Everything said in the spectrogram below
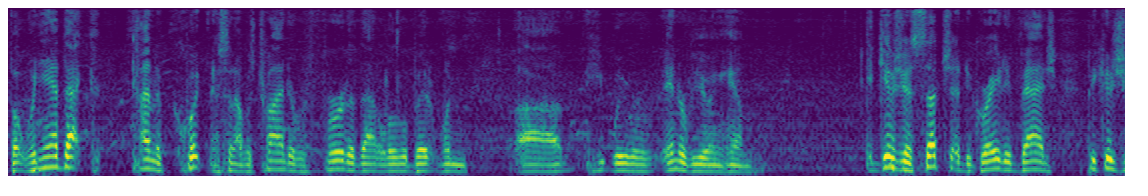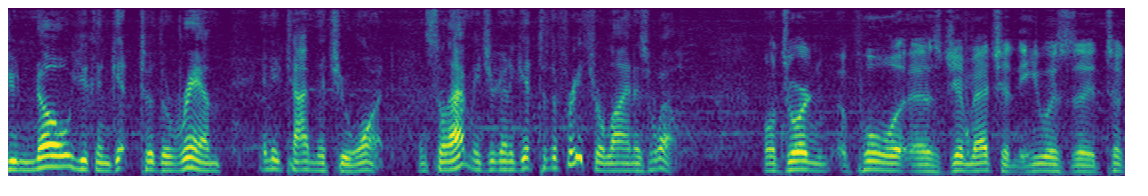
But when you have that k- kind of quickness, and I was trying to refer to that a little bit when uh, he, we were interviewing him, it gives you such a great advantage because you know you can get to the rim anytime that you want, and so that means you're going to get to the free throw line as well. Well, Jordan Poole, as Jim mentioned, he was uh, took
